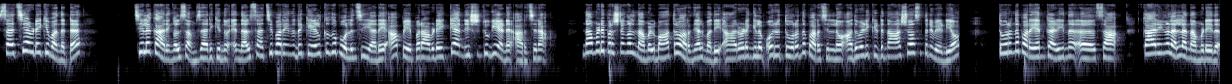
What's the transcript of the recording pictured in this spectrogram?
സച്ചി അവിടേക്ക് വന്നിട്ട് ചില കാര്യങ്ങൾ സംസാരിക്കുന്നു. എന്നാൽ സച്ചി പറയുന്നത് കേൾക്കുക പോലും ചെയ്യാതെ ആ പേപ്പർ അവിടേക്ക് അന്വേഷിക്കുകയാണ് അർച്ചന. നമ്മുടെ പ്രശ്നങ്ങൾ നമ്മൾ മാത്രം അറിഞ്ഞാൽ മതി. ആരോടെങ്കിലും ഒരു തുറന്നു പറച്ചിലിനോ അതുവഴി കിട്ടുന്ന ആശ്വാസത്തിന് വേണ്ടിയോ തുറന്നു പറയാൻ കഴിയുന്ന കാര്യങ്ങളല്ല നമ്മുടേത്.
